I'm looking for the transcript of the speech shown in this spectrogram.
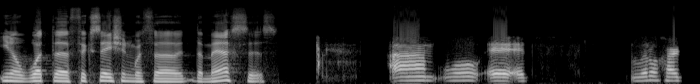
you know, what the fixation with uh the masks is. Um, well, it, it's a little hard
